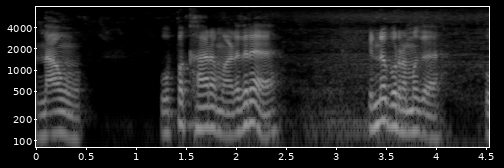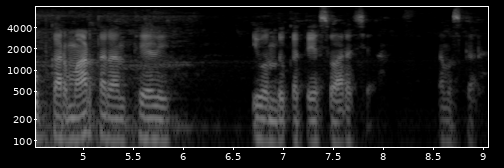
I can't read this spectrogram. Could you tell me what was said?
ನಾವು ಉಪಕಾರ ಮಾಡಿದರೆ ಇನ್ನೊಬ್ಬರು ನಮಗೆ ಉಪಕಾರ ಮಾಡ್ತಾರೆ ಅಂಥೇಳಿ ಈ ಒಂದು ಕಥೆಯ ಸ್ವಾರಸ್ಯ. ನಮಸ್ಕಾರ.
